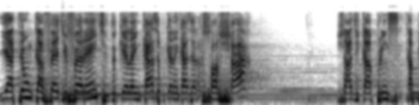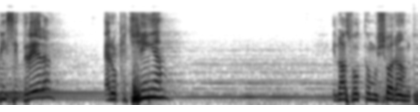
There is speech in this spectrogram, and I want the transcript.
ia ter um café diferente do que lá em casa, porque lá em casa era só chá, chá de capim, capim cidreira, era o que tinha. E nós voltamos chorando.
